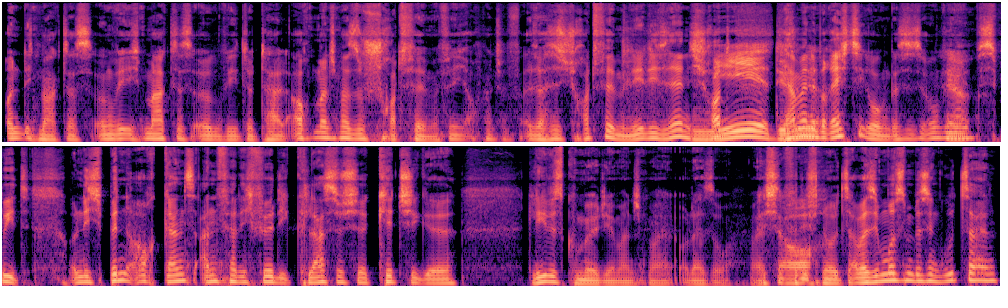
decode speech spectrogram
Und ich mag das irgendwie, ich mag das irgendwie total. Auch manchmal so Schrottfilme, finde ich auch manchmal. Also, das ist Schrottfilme? Nee, die sind ja nicht Schrott. Nee, die, die haben eine Berechtigung. Das ist irgendwie ja. sweet. Und ich bin auch ganz anfällig für die klassische, kitschige Liebeskomödie manchmal oder so. Weißt ich du, für die Schnulze. Aber sie muss ein bisschen gut sein.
